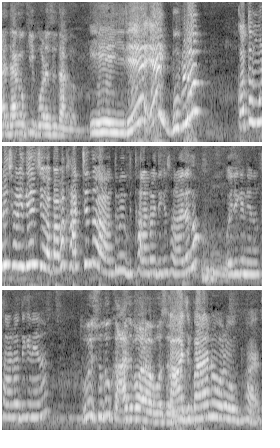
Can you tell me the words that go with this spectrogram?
এই দেখো কি করেছে দেখো। এই রে এই বুবলু! কত মুড়ি ছড়িয়ে দিয়েছ? বাবা খাচ্ছে তো। তুমি থালাটা ওইদিকে সরাই দেখো ওইদিকে নিয়ে নাও থালাটা ওইদিকে নিয়ে নাও। তুই শুধু কাজ বাড়া বসে কাজ বাড়ানো ওর অভ্যাস।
